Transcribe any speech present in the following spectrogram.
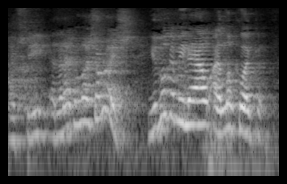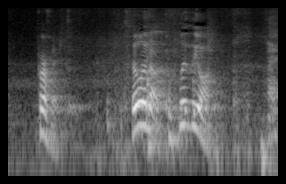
I speak, and then I put my Shal Rosh. You look at me now, I look like perfect. Tefillin are completely on. Take,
